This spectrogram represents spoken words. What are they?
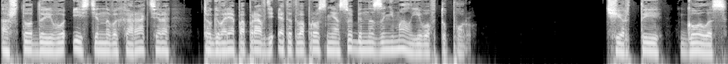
А что до его истинного характера, то, говоря по правде, этот вопрос не особенно занимал его в ту пору. Черты, голос,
